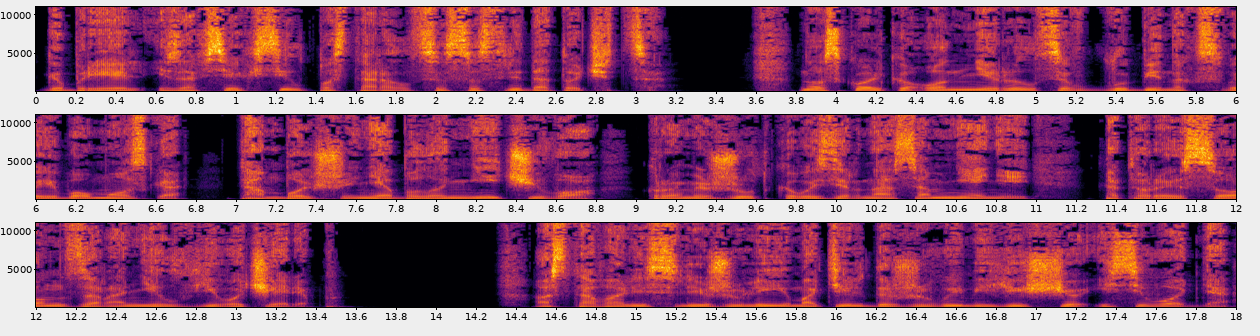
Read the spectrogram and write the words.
Габриэль изо всех сил постарался сосредоточиться. Но сколько он не рылся в глубинах своего мозга, там больше не было ничего, кроме жуткого зерна сомнений, которое сон заронил в его череп. Оставались ли Жюли и Матильда живыми еще и сегодня,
